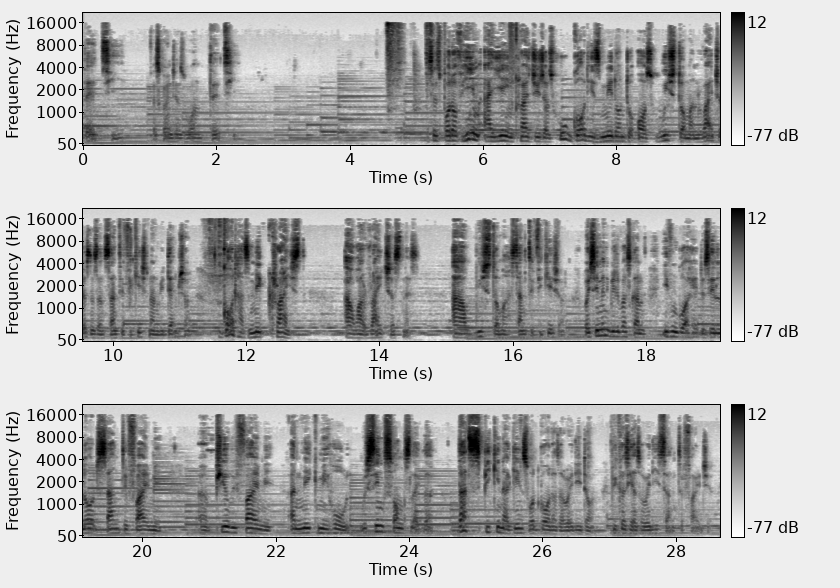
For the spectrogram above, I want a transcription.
30. 1 Corinthians 1 30. It says, But of him are ye in Christ Jesus, who God has made unto us wisdom and righteousness and sanctification and redemption. God has made Christ our righteousness, our wisdom and sanctification. But you see, many believers can even go ahead to say, Lord, sanctify me, um, purify me, and make me whole. We sing songs like that. That's speaking against what God has already done because He has already sanctified you.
